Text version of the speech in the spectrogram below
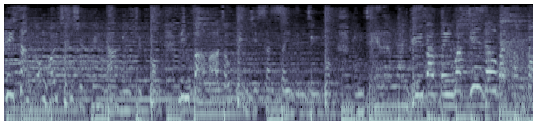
欺山赶海千雪遍也未绝望，拈花把酒偏折煞世人情狂，凭这两眼与百臂或千手不能防，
